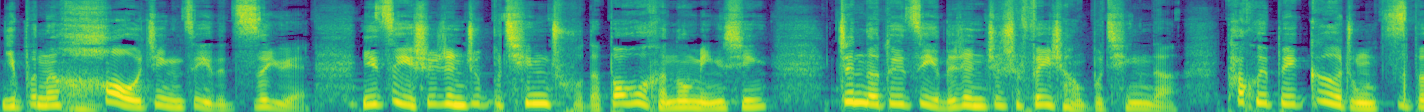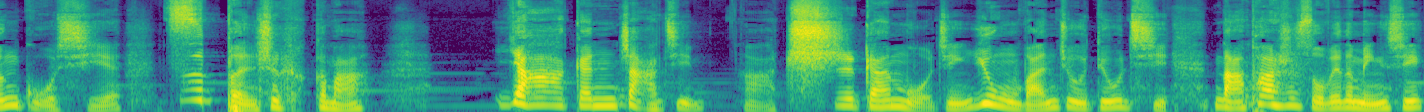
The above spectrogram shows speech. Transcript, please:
你不能耗尽自己的资源，你自己是认知不清楚的。包括很多明星。真的对自己的认知是非常不清的，他会被各种资本裹挟。资本是干嘛？压干榨尽啊，吃干抹净，用完就丢弃。哪怕是所谓的明星，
